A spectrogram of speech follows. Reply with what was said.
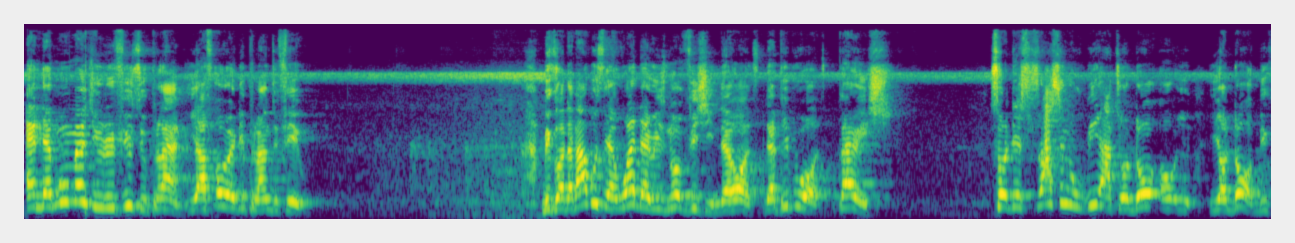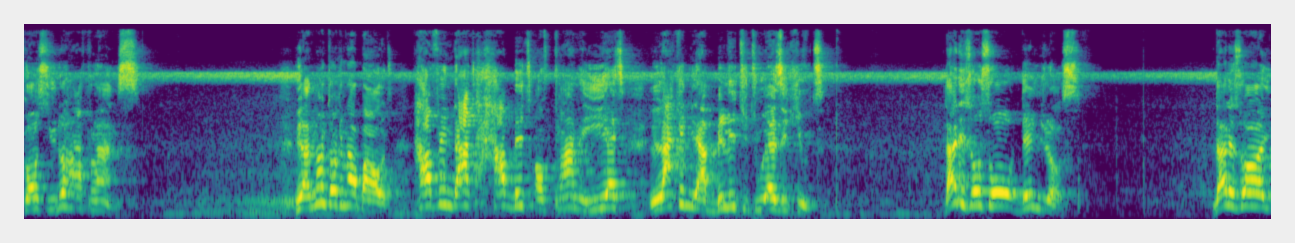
And the moment you refuse to plan, you have already planned to fail. Because the Bible says, where there is no vision, the what? The people what? Perish. So distraction will be at your door or your door because you don't have plans. We are not talking about having that habit of planning yet lacking the ability to execute. That is also dangerous. That is why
